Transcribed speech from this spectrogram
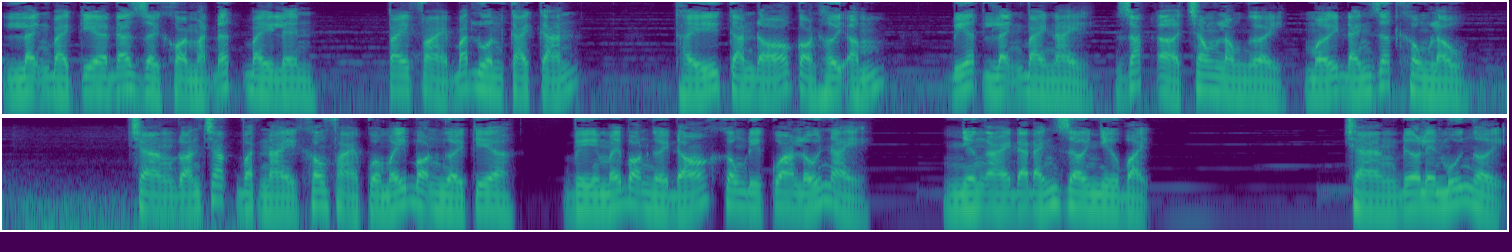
Lệnh bài kia đã rời khỏi mặt đất bay lên, tay phải bắt luôn cái cán. Thấy cán đó còn hơi ấm, biết lệnh bài này dắt ở trong lòng người mới đánh rất không lâu. Chàng đoán chắc vật này không phải của mấy bọn người kia, vì mấy bọn người đó không đi qua lối này. Nhưng ai đã đánh rơi như vậy? Chàng đưa lên mũi người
